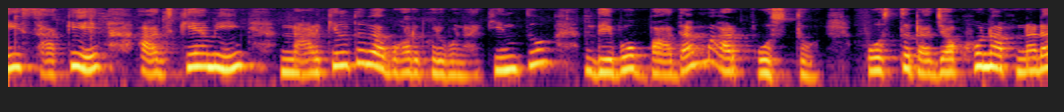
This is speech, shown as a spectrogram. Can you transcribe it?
এই শাকে আজকে আমি নারকেল তো ব্যবহার করব না, কিন্তু দেব বাদাম আর পোস্ত। পোস্তটা যখন আপনারা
